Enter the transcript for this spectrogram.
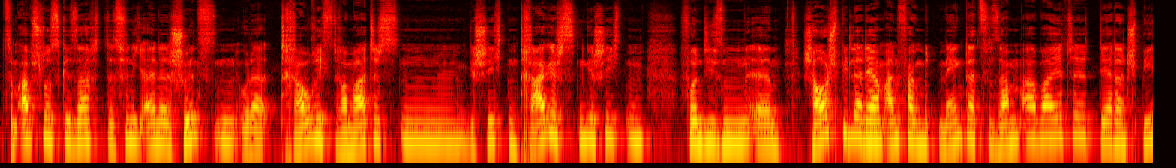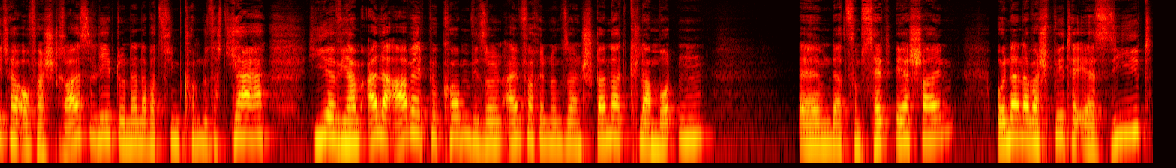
zum Abschluss gesagt, das finde ich eine der schönsten oder traurigst dramatischsten Geschichten, tragischsten Geschichten von diesem ähm, Schauspieler, der am Anfang mit Mank da zusammenarbeitet, der dann später auf der Straße lebt und dann aber zu ihm kommt und sagt, ja, hier, wir haben alle Arbeit bekommen, wir sollen einfach in unseren Standardklamotten ähm, da zum Set erscheinen. Und dann aber später erst sieht,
